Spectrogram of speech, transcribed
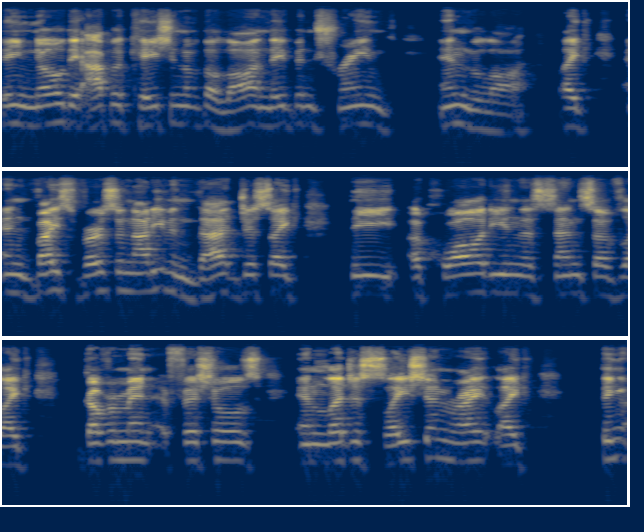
they know the application of the law and they've been trained in the law. Like, and vice versa, not even that, just like the equality in the sense of like government officials and legislation, right? Like, think,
